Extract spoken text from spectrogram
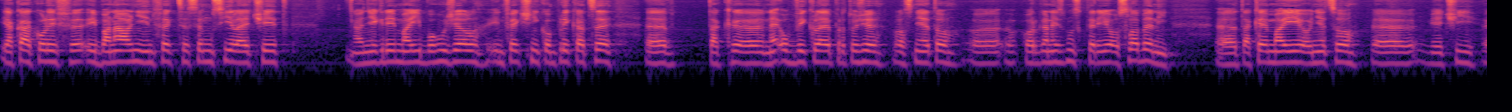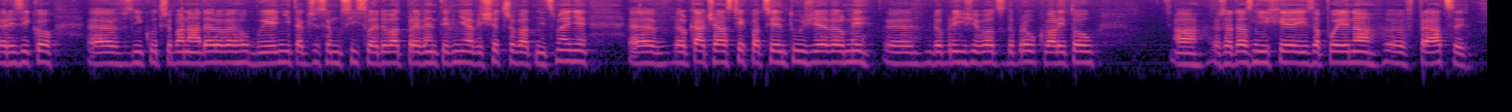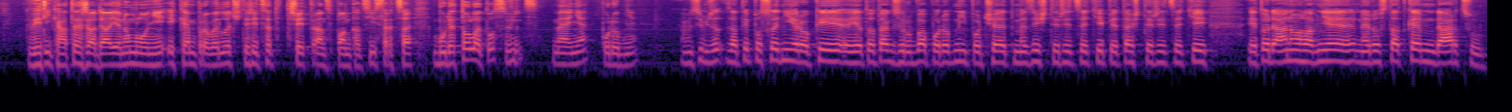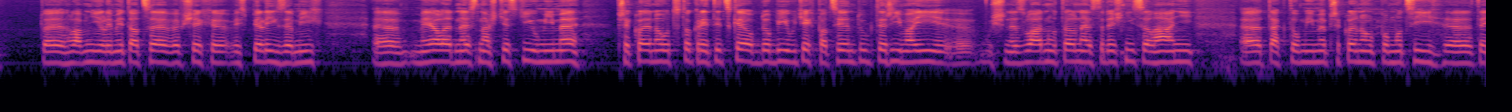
Jakákoliv i banální infekce se musí léčit a někdy mají bohužel infekční komplikace eh, tak eh, neobvyklé, protože vlastně je to eh, organismus, který je oslabený. Také mají o něco větší riziko vzniku třeba nádorového bujení, takže se musí sledovat preventivně a vyšetřovat. Nicméně velká část těch pacientů žije velmi dobrý život s dobrou kvalitou a řada z nich je i zapojena v práci. Vy říkáte řada, jenom loni IKEM provedl 43 transplantací srdce. Bude to letos víc, méně, podobně? Já myslím, že za ty poslední roky je to tak zhruba podobný počet, mezi 40 a 45. Je to dáno hlavně nedostatkem dárců. To je hlavní limitace ve všech vyspělých zemích. Eh, my ale dnes naštěstí umíme překlenout to kritické období u těch pacientů, kteří mají eh, už nezvládnutelné srdeční selhání, Eh, tak to umíme překlenout pomocí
